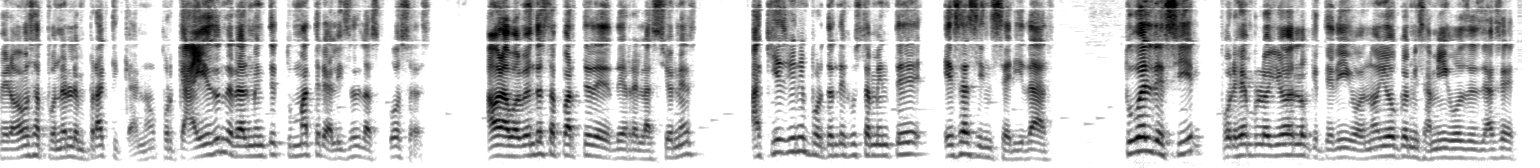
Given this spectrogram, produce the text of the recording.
pero vamos a ponerlo en práctica, ¿no? Porque ahí es donde realmente tú materializas las cosas. Ahora, volviendo a esta parte de, relaciones, aquí es bien importante justamente esa sinceridad tú el decir, por ejemplo, yo es lo que te digo, ¿no? Yo con mis amigos desde hace,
